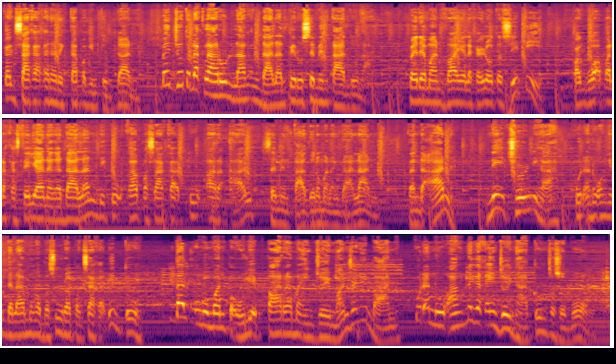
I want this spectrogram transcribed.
kag saka ka na rekta pagintugdan. Medyo talaklaro lang ang dalan pero sementado na. Pwede man via La Carlota City, Pagwa pala Castellana nga dalan, di ko ka pasaka tu Araal, sementado naman ang dalan. Tandaan, nature niya kung ano ang gindala mo nga basura pagsaka dito. Dal man pauli para ma-enjoy man sa iban kung ano ang nagaka-enjoy natin sa subong.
